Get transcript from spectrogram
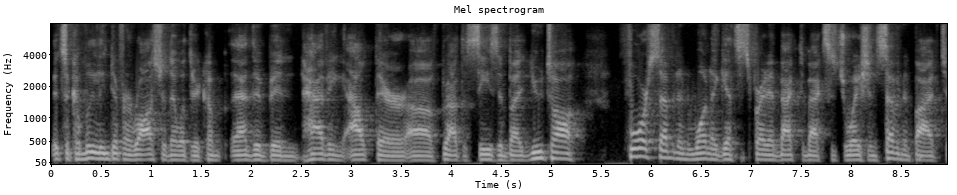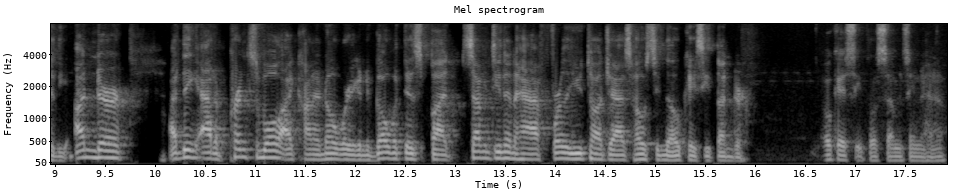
it's a completely different roster than what they're com- that they've been having out there uh, throughout the season. But Utah four seven and one against the spread in back to back situations, seven and five to the under. I think out of principle, I kind of know where you're going to go with this, but 17 and a half for the Utah Jazz hosting the OKC Thunder. OKC plus 17 and a half.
